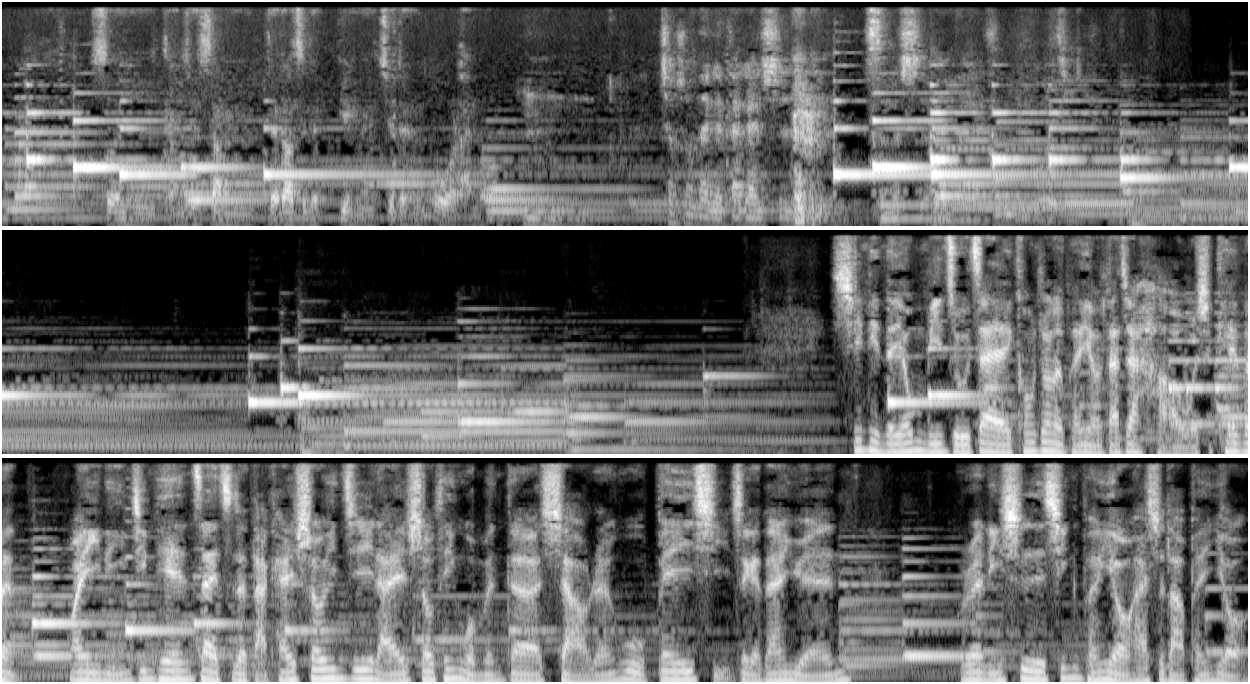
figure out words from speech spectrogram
所以感觉上得到这个病呢觉得很偶然。嗯。教授，那个大概是 什么时候的？什么逻辑？心灵的游牧民族，在空中的朋友，大家好，我是 Kevin，欢迎您今天再次的打开收音机来收听我们的小人物悲喜这个单元。无论您是新朋友还是老朋友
